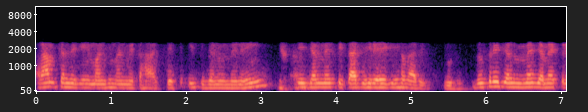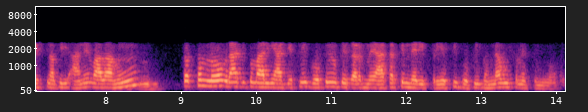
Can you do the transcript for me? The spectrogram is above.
रामचंद्र जी ने मन ही मन में कहा इस जन्म में नहीं, इस जन्म में सीता जी रहेगी हमारी। दूसरे जन्म में जब मैं कृष्ण भी आने वाला हूँ तो तुम लोग राजकुमारी आज जितनी गोपियों के गर्भ में आकर के मेरी प्रियसी गोपी बनना उस समय तुम लोग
